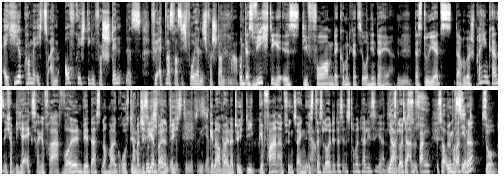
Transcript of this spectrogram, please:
ey, hier komme ich zu einem aufrichtigen Verständnis für etwas, was ich vorher nicht verstanden habe. Und das Wichtige ist die Form der Kommunikation hinterher. Mhm. Dass du jetzt darüber sprechen kannst. Ich habe dich ja extra gefragt, wollen wir das nochmal groß thematisieren? Natürlich weil natürlich, das thematisieren, genau, ja. weil natürlich die Gefahr in Anführungszeichen ist, Ja. dass Leute das instrumentalisieren. Ja, dass Leute das ist- anfangen, ist ja auch irgendwas, passiert. ne? So.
